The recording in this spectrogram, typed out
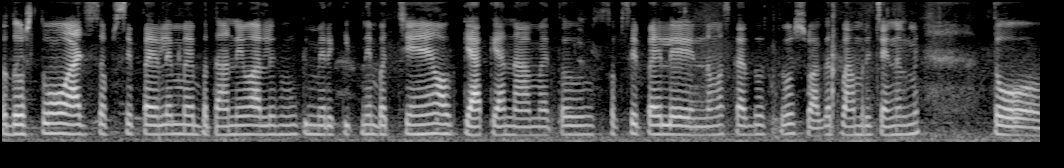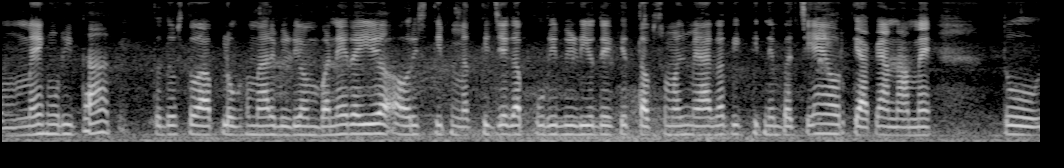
तो दोस्तों, आज सबसे पहले मैं बताने वाली हूँ कि मेरे कितने बच्चे हैं और क्या क्या नाम है। तो सबसे पहले नमस्कार दोस्तों, स्वागत बा हमारे चैनल में। तो मैं हूँ रीता। तो दोस्तों, आप लोग हमारे वीडियो में बने रहिए और स्किप मत कीजिएगा। पूरी वीडियो देखिए, तब समझ में आएगा कि कितने बच्चे हैं और क्या क्या नाम है। तो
